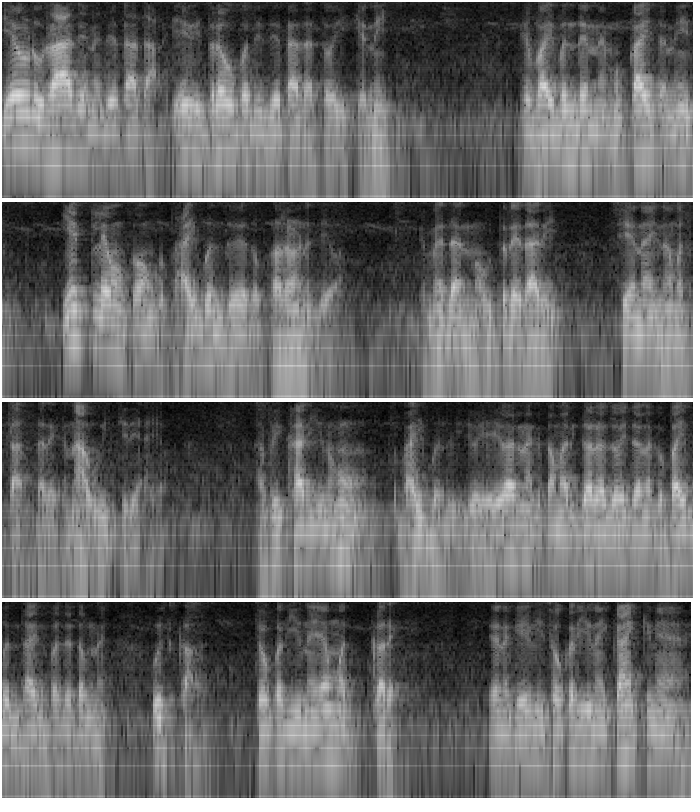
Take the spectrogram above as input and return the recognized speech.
એવડું રાજ એને દેતા હતા. એવી દ્રૌપદી દેતા હતા તોય કે નહીં. એ ભાઈબંધને મુકાય તો નહીં. એટલે હું કહું કે ભાઈબંધ જોઈએ તો ભરણ દેવા. કે મેદાનમાં ઉતરે તારી સેનાય નમસ્કાર કરે કે ના ઉતરે આવ્યો આ ભિખારીનું શું ભાઈબંધ જોઈએ એવા ના કે તમારી ગરજ હોય ત્યારે કે ભાઈબંધ થાય ને પછી તમને ઉચકાવે. છોકરીઓને એમ જ કરે. એને કે એવી છોકરીઓને કાંઈક ને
